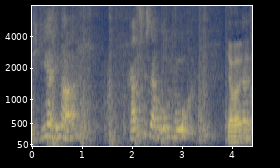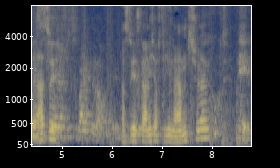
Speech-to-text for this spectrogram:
Ich gehe ja immer ganz bis nach oben hoch. Ja, aber hast du, zu weit gelaufen bin. hast du jetzt gar nicht auf die Namensschilder geguckt? Nee,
